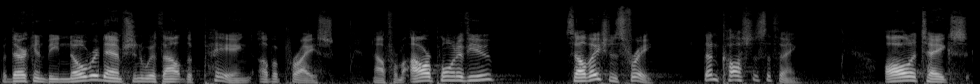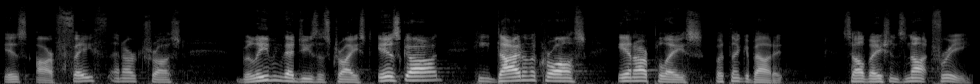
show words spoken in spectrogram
But there can be no redemption without the paying of a price. Now, from our point of view, salvation is free. Doesn't cost us a thing. All it takes is our faith and our trust, believing that Jesus Christ is God, He died on the cross, in our place. But think about it salvation's not free,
